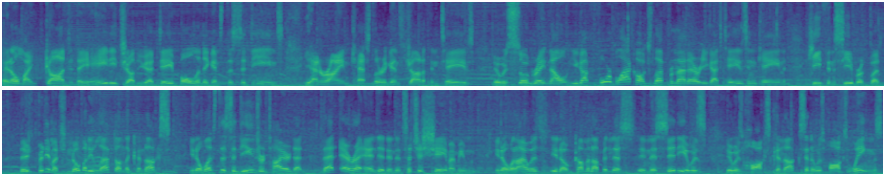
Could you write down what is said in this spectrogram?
And oh my God, did they hate each other. You had Dave Bolland against the Sedins. You had Ryan Kesler against Jonathan Toews. It was so great. Now, you got four Blackhawks left from that era. You got Toews and Kane, Keith and Seabrook, but there's pretty much nobody left on the Canucks. You know, once the Sedins retired, that, that era ended, and it's such a shame. I mean, you know, when I was, you know, coming up in this in this city, it was it was Hawks Canucks and it was Hawks Wings.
